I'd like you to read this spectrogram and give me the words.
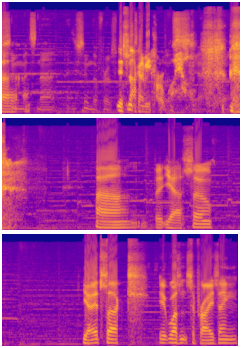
Uh, assume it's not. I assume the first. it's not gonna be for a while. Yeah, so- Um, but yeah, so yeah, it sucked. It wasn't surprising,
